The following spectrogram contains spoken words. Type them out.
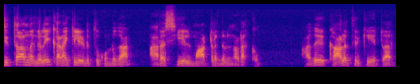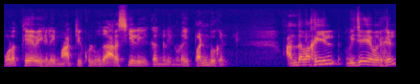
சித்தாந்தங்களை கணக்கில் எடுத்துக்கொண்டு தான் அரசியல் மாற்றங்கள் நடக்கும். அது காலத்திற்கு ஏற்றார் போல தேவைகளை மாற்றிக்கொள்வது அரசியல் இயக்கங்களினுடைய பண்புகள். அந்த வகையில் விஜய் அவர்கள்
